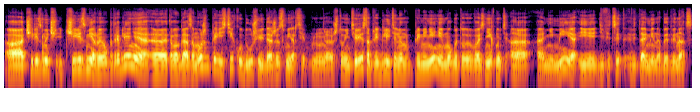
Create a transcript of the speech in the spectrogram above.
А чрезмерное употребление э, этого газа может привести к удушью и даже смерти. Что интересно, при длительном применении могут возникнуть а, анемия и дефицит витамина В12.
